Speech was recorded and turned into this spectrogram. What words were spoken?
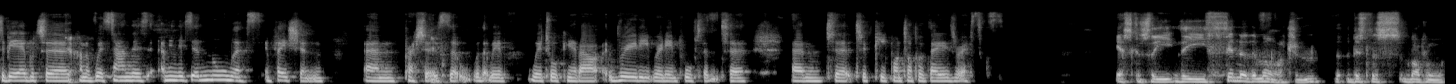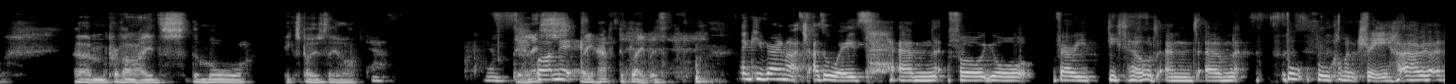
to be able to yep. kind of withstand this? I mean, this enormous inflation um, pressures that that we we're talking about. Really, really important to um, to to keep on top of those risks. Yes, because the the thinner the margin that the business model um, provides, the more exposed they are. Yeah. yeah. The less well, Nick, they have to play with. Thank you very much, as always, um, for your very detailed and um, thoughtful commentary. Uh,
